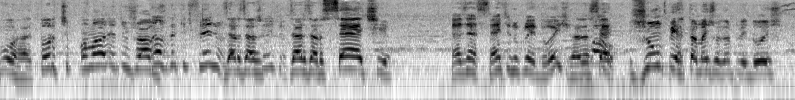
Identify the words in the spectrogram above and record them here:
porra, todo tipo, a maioria dos Não, jogos. fica aqui de frente, mano. 00, 007, 017 no Play 2? 007, Jumper também jogando Play 2.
